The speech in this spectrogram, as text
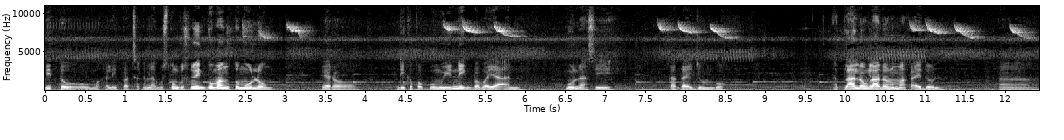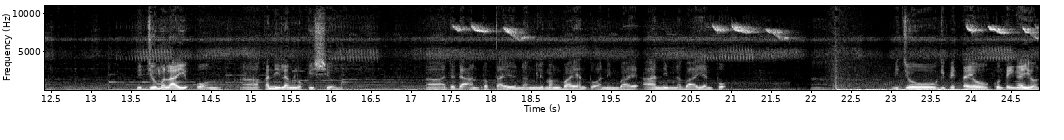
dito o makalipat sa kanila. Gustong gustuhin ko mang tumulong pero hindi ka pa pumuinig babayaan muna si Tatay Jumbo. At lalong lalo ng mga ka-idol ah, medyo malayo po ang ah, kanilang location. Ah, dadaan pa tayo ng limang bayan to anim, bayan, anim na bayan po. Ah, medyo gipit tayo kunti ngayon.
